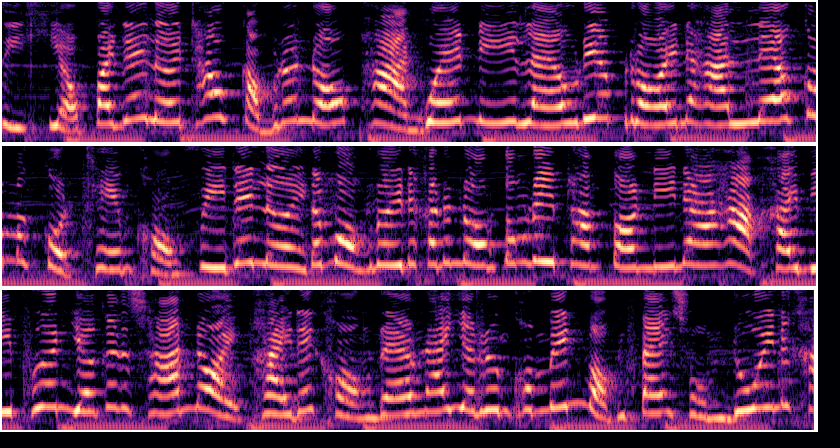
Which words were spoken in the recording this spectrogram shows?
สีเขียวไปได้เลยเท่ากับน้องๆผ่านเควสนี้แล้วเรียบร้อยนะคะ แล้วก็มากดเคมของฟรีได้เลยแต่บอกเลยนะคะน้องๆต้องรีบทำตอนนี้นะคะหากใครมีเพื่อนเยอะก็จะช้าหน่อยใครได้ของแล้วนะอย่าลืมคอมเมนต์บอกพี่แป้งชมด้วยนะค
